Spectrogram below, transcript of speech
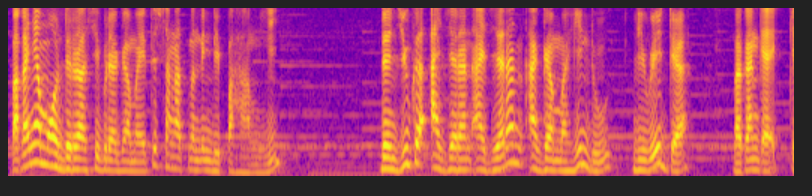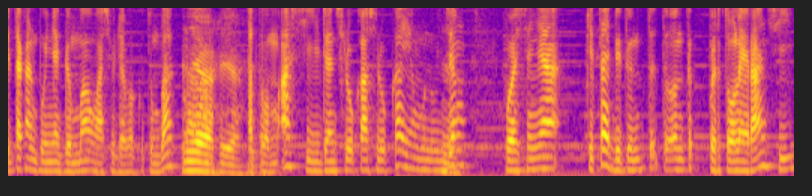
Makanya moderasi beragama itu sangat penting dipahami dan juga ajaran-ajaran agama Hindu di Weda bahkan kayak kita kan punya Gema Wasudawa Kutumbaka, Iya, iya. Tattwa Asi dan seluka-seluka yang menunjang bahwasanya kita dituntut untuk bertoleransi.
